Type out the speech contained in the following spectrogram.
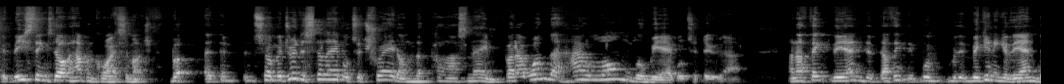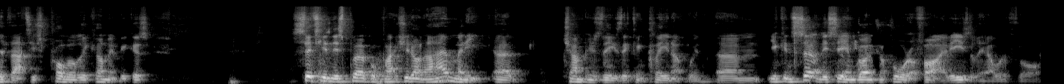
these things don't happen quite so much. But and, and so Madrid is still able to trade on the past name, but I wonder how long we'll be able to do that. And I think the end. Of, I think the, the beginning of the end of that is probably coming because City in this purple patch, you don't know how many uh, Champions Leagues they can clean up with. Um, you can certainly see him going for four or five easily. I would have thought.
